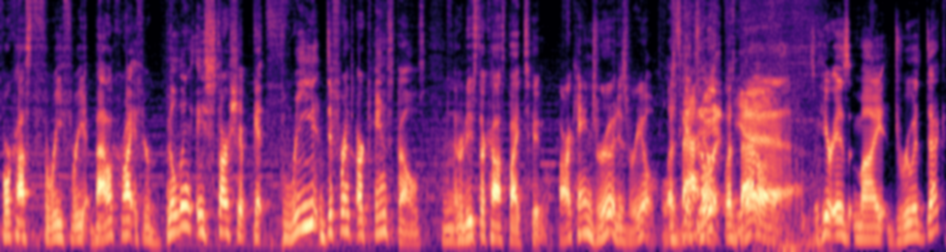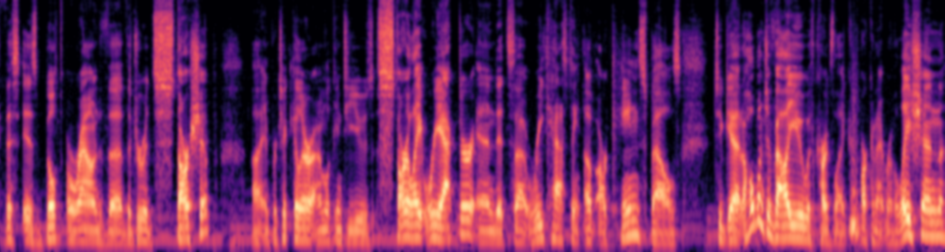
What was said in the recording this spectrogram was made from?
Four cost three three battle cry. If you're building a starship, get three different arcane spells Hmm. and reduce their cost by two. Arcane Druid is real. Let's, get battle. to it. Let's battle. Yeah. So here is my Druid deck. This is built around the, the Druid Starship. Uh, in particular, I'm looking to use Starlight Reactor and its uh, recasting of arcane spells to get a whole bunch of value with cards like Arkonite Revelation,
